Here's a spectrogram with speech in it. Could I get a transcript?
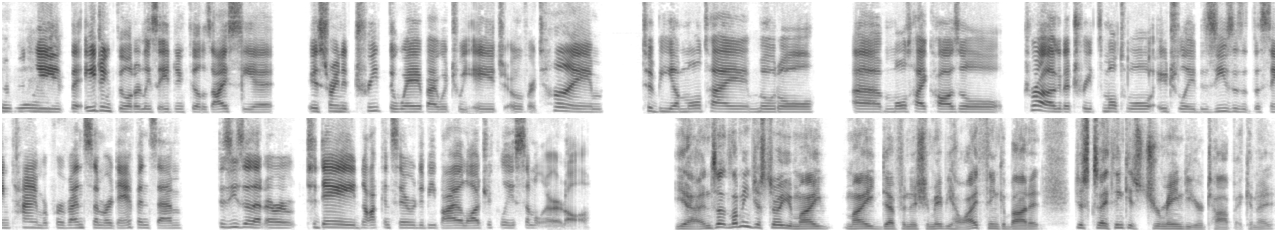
So really, the aging field, or at least the aging field as I see it, is trying to treat the way by which we age over time to be a multimodal, uh, multi causal drug that treats multiple age related diseases at the same time or prevents them or dampens them diseases that are today not considered to be biologically similar at all. Yeah, and so let me just throw you my my definition, maybe how I think about it, just because I think it's germane to your topic. And I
